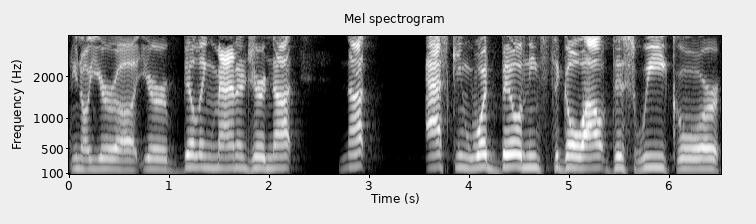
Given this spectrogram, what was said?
you know, your uh, your billing manager not not asking what bill needs to go out this week, or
